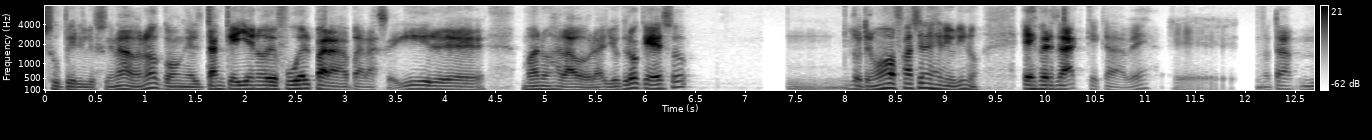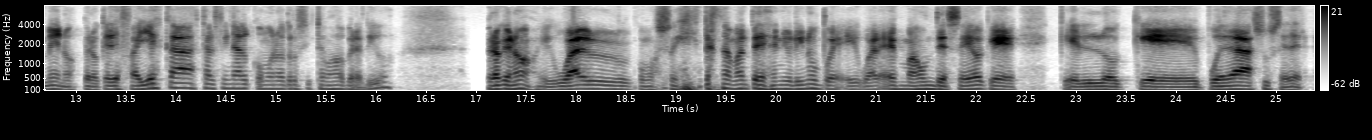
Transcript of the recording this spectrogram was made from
súper ilusionado, ¿no? Con el tanque lleno de fuel para, para seguir eh, manos a la obra. Yo creo que eso Mm, lo tenemos más fácil en Geniolino. Es verdad que cada vez eh, nota menos, pero que desfallezca hasta el final como en otros sistemas operativos. Creo que no. Igual, como soy tan amante de Geniolino, pues igual es más un deseo que, lo que pueda suceder.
